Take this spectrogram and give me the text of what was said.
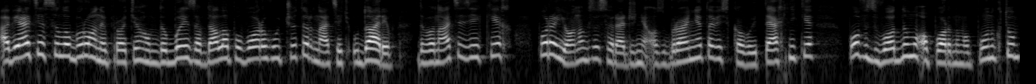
Авіація Сил оборони протягом доби завдала по ворогу 14 ударів, 12 з яких по районах зосередження озброєння та військової техніки, по взводному опорному пункту,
